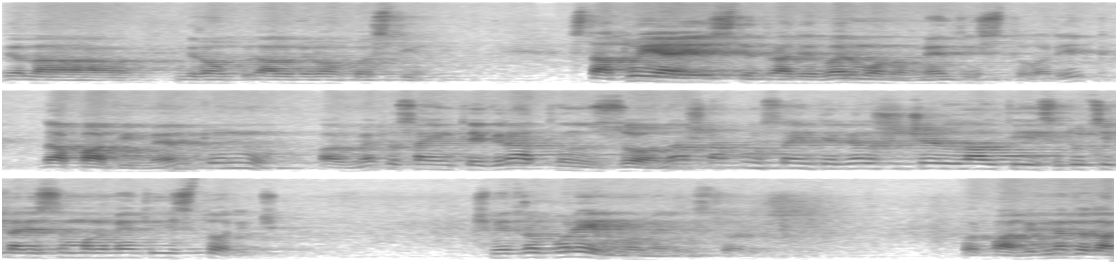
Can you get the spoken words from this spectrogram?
de la Miron, al Miron Costin. Statuia este într-adevăr monument istoric, dar pavimentul nu. Pavimentul s-a integrat în zonă, așa cum s-a integrat și celelalte instituții care sunt monumente istorice. Și metropolia e monument istoric. Ori pavimentul la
